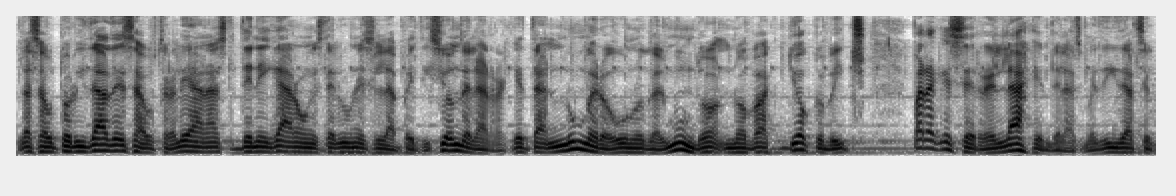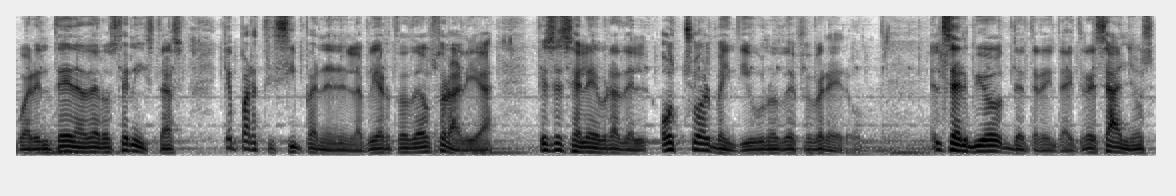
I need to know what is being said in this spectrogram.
las autoridades australianas denegaron este lunes la petición de la raqueta número uno del mundo, Novak Djokovic, para que se relajen de las medidas de cuarentena de los tenistas que participan en el Abierto de Australia, que se celebra del 8 al 21 de febrero. El serbio, de 33 años,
